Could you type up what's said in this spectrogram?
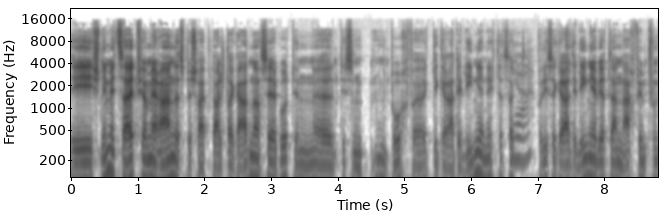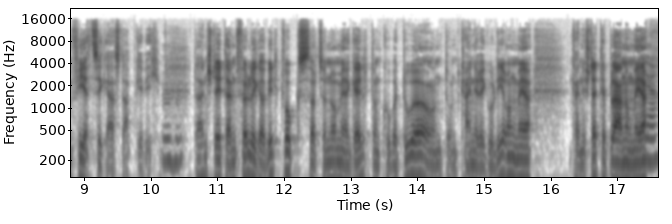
Die schlimme Zeit für Meran, das beschreibt Walter Gardner sehr gut in äh, diesem Buch äh, Die gerade Linie, nicht? Er sagt, ja. wo diese gerade Linie wird dann nach 45 erst abgewichen. Mhm. Da entsteht ein völliger Wildwuchs, also nur mehr Geld und Kubatur und, und keine Regulierung mehr keine Städteplanung mehr. Ja.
